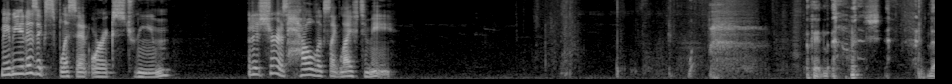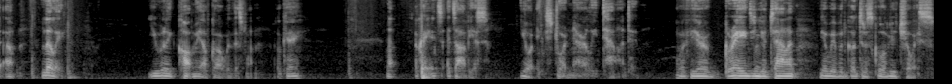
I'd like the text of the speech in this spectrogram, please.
maybe it is explicit or extreme, but it sure as hell looks like life to me. Okay, um, Lily, you really caught me off guard with this one. Okay. Okay, it's it's obvious. You're extraordinarily talented. With your grades and your talent, you'll be able to go to the school of your choice.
